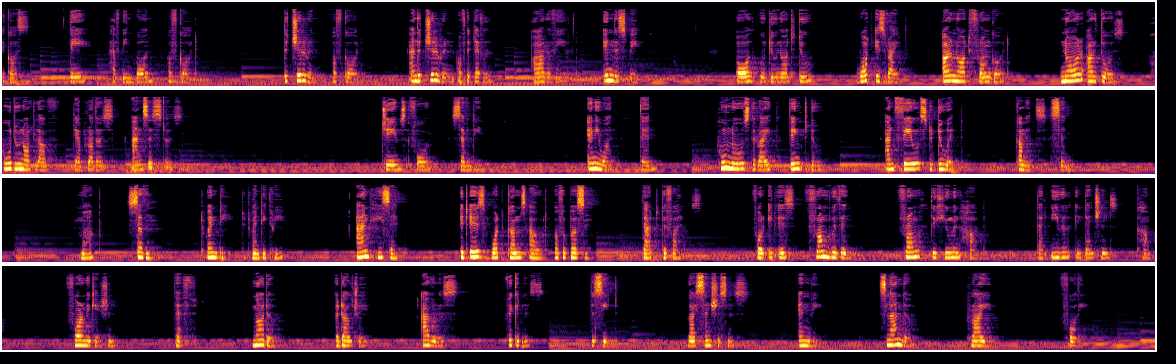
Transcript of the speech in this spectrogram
because they have been born of God. The children of God and the children of the devil are revealed in this way all who do not do what is right are not from God, nor are those who do not love their brothers and sisters. James 4:17 Anyone then who knows the right thing to do and fails to do it commits sin. Mark 7 20 to 23. And he said, It is what comes out of a person that defiles. For it is from within, from the human heart, that evil intentions come fornication, theft, murder, adultery avarice, wickedness, deceit, licentiousness, envy, slander, pride, folly.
